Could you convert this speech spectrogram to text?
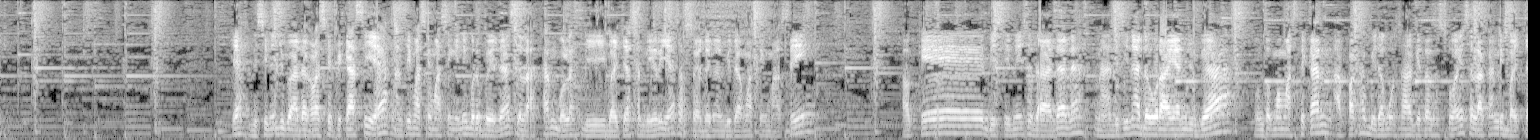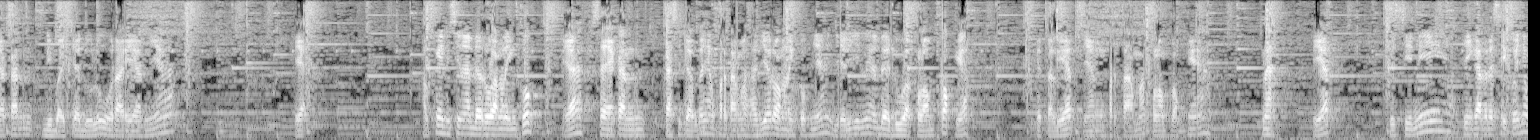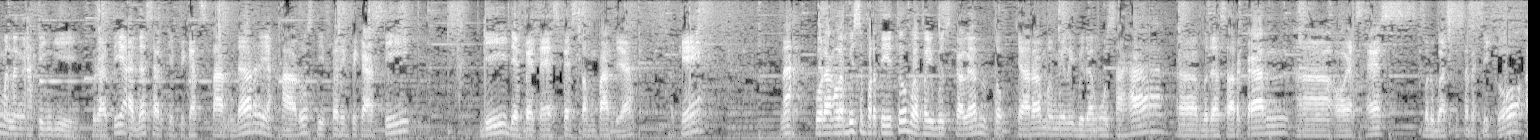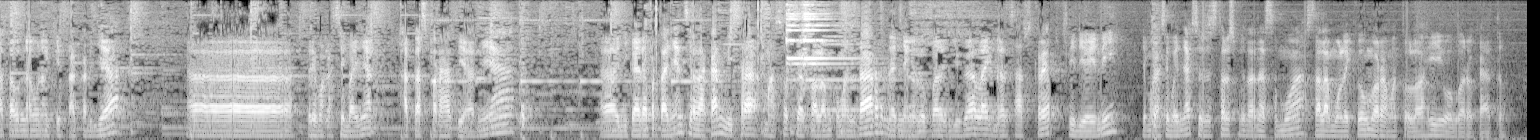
Ya di sini juga ada klasifikasi ya. Nanti masing-masing ini berbeda silahkan boleh dibaca sendiri ya sesuai dengan bidang masing-masing Oke, di sini sudah ada nah. Nah, di sini ada uraian juga untuk memastikan apakah bidang usaha kita sesuai. Silahkan dibacakan dibaca dulu uraiannya. Ya. Oke, di sini ada ruang lingkup ya. Saya akan kasih contoh yang pertama saja ruang lingkupnya. Jadi ini ada dua kelompok ya. Kita lihat yang pertama kelompoknya. Nah, lihat di sini tingkat resikonya menengah tinggi. Berarti ada sertifikat standar yang harus diverifikasi di DPTSP setempat ya. Oke. Nah, kurang lebih seperti itu Bapak Ibu sekalian untuk cara memilih bidang usaha uh, berdasarkan uh, eh, OSS berbasis resiko atau Undang-Undang Cipta Kerja. Uh, terima kasih banyak atas perhatiannya. Uh, jika ada pertanyaan silahkan bisa masuk ke kolom komentar dan jangan lupa juga like dan subscribe video ini. Terima kasih banyak, sukses terus untuk Anda semua. Assalamualaikum warahmatullahi wabarakatuh.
